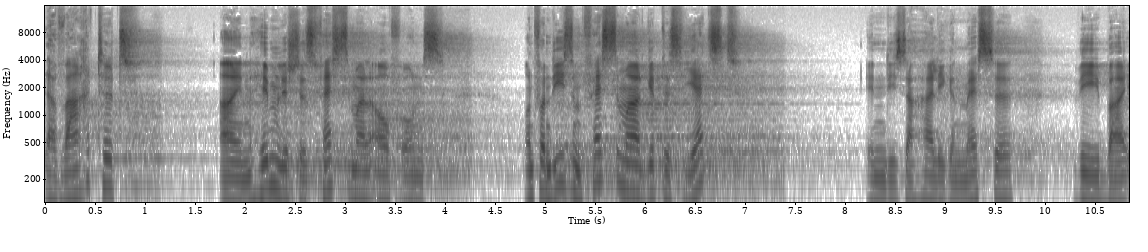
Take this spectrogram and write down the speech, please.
Da wartet ein himmlisches Festmahl auf uns. Und von diesem Festmahl gibt es jetzt in dieser heiligen Messe wie bei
